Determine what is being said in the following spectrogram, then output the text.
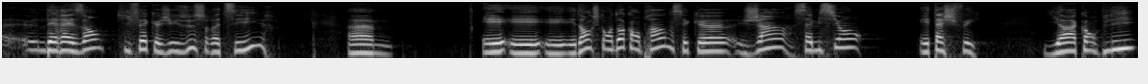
euh, une des raisons qui fait que Jésus se retire. Euh, et, donc, ce qu'on doit comprendre, c'est que Jean, sa mission est achevée. Il a accompli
